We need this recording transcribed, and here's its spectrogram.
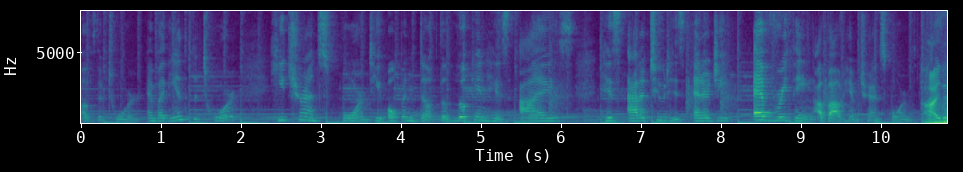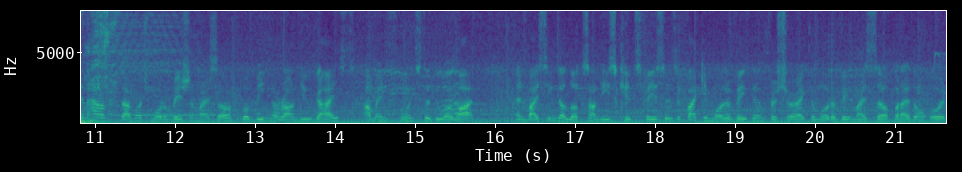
of the tour. And by the end of the tour, he transformed. He opened up the look in his eyes, his attitude, his energy, everything about him transformed. I didn't have that much motivation myself, but being around you guys, I'm influenced to do a lot. And by seeing the looks on these kids' faces, if I can motivate them, for sure I can motivate myself. But I don't owe it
